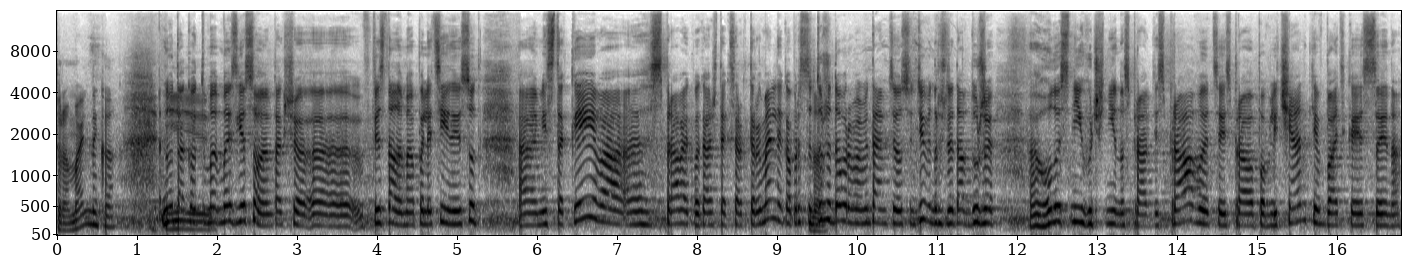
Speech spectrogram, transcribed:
Ректора Мельника. Ну І- так, от ми, ми з'ясовуємо, так що е, впізнали ми апеляційний суд е, міста Києва. Е, справа, як ви кажете, як Мельника. Просто Да. дуже добре пам'ятаємо цього суддю. Він розглядав дуже е, голосні, гучні насправді справи. Це і справа Павліченків, батька і сина,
